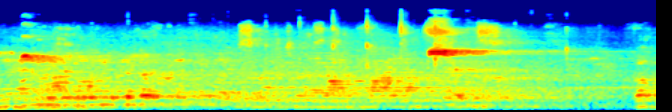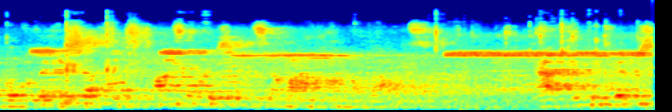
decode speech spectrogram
Then we'll go into the fifth place matches on five and six. But we'll finish up these consolation semifinal bouts. After we finish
